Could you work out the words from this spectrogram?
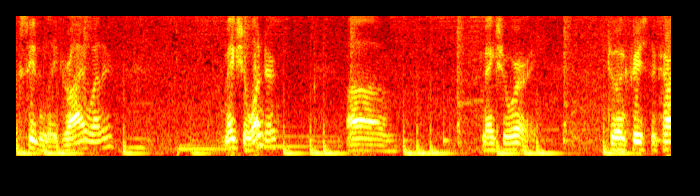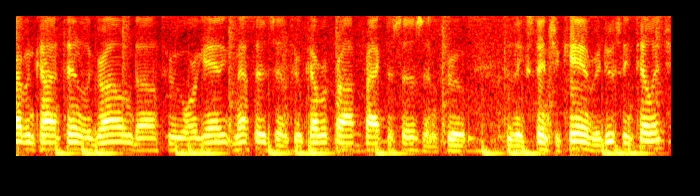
exceedingly dry weather. Makes you wonder, uh, makes you worry. To increase the carbon content of the ground uh, through organic methods and through cover crop practices and through, to the extent you can, reducing tillage,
